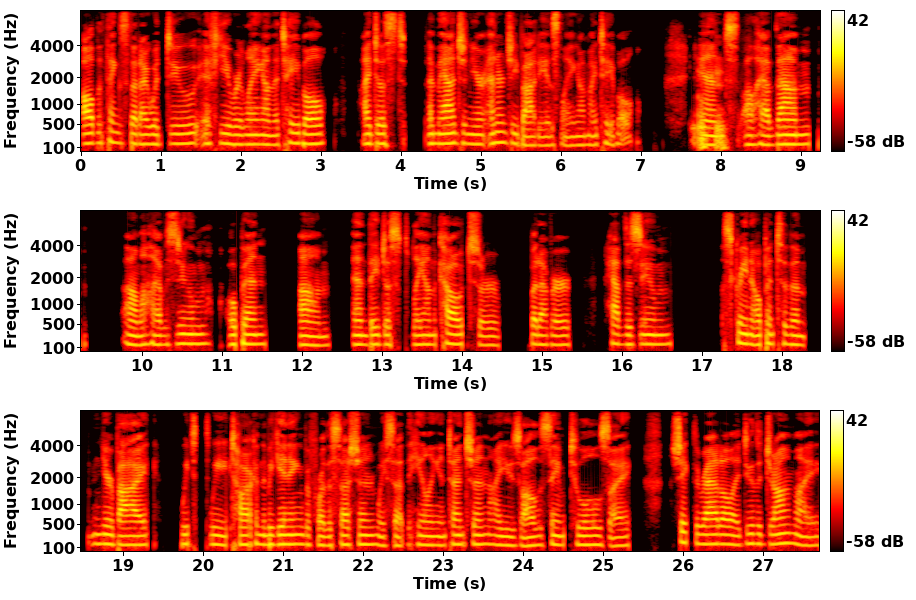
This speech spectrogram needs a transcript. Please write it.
all the things that I would do if you were laying on the table, I just imagine your energy body is laying on my table okay. and I'll have them, um, I'll have Zoom open, um, and they just lay on the couch or whatever, have the Zoom screen open to them nearby. We, we talk in the beginning before the session. We set the healing intention. I use all the same tools. I shake the rattle. I do the drum. I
